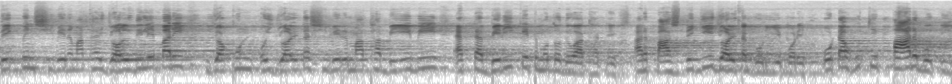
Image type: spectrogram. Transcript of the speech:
দেখবেন শিবের মাথায় জল দিলে পারে, যখন ওই জলটা শিবের মাথা বেয়ে বেয়ে একটা ব্যারিকেড মতো দেওয়া থাকে, আর পাশ দিয়ে গিয়ে জলটা গড়িয়ে পড়ে। ওটা হচ্ছে পার্বতী।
